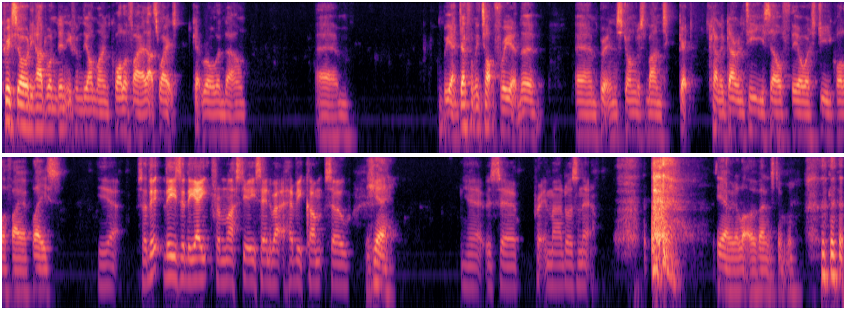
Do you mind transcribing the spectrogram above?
Chris already had one, didn't he, from the online qualifier? That's why it's kept rolling down. Um, but yeah, definitely top three at the um, Britain's strongest man to get kind of guarantee yourself the OSG qualifier place. Yeah. So th- these are the eight from last year. You're saying about a heavy comp. So yeah, yeah, it was uh, pretty mad, wasn't it? yeah, we had a lot of events, didn't we?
